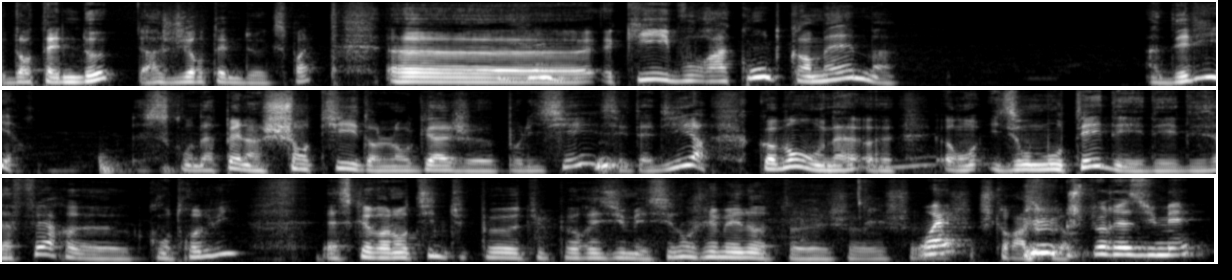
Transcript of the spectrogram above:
d'Antenne 2, ah, je dis Antenne 2 exprès, qui vous raconte quand même un délire ce qu'on appelle un chantier dans le langage euh, policier, c'est-à-dire comment on a, euh, ils ont monté des, des, affaires euh, contre lui. Est-ce que Valentine, tu peux, tu peux résumer? Sinon, j'ai mes notes, je, je, ouais, je, te rassure. Je peux résumer.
